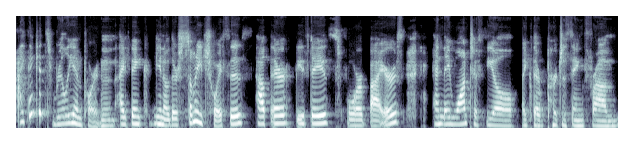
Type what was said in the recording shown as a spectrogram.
I think it's really important. I think, you know, there's so many choices out there these days for buyers, and they want to feel like they're purchasing from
